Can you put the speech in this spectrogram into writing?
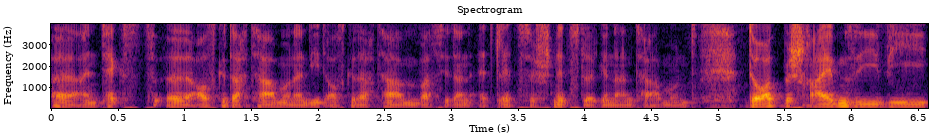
äh, einen Text äh, ausgedacht haben und ein Lied ausgedacht haben, was sie dann Et letzte Schnitzel genannt haben. Und dort beschreiben sie, wie,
